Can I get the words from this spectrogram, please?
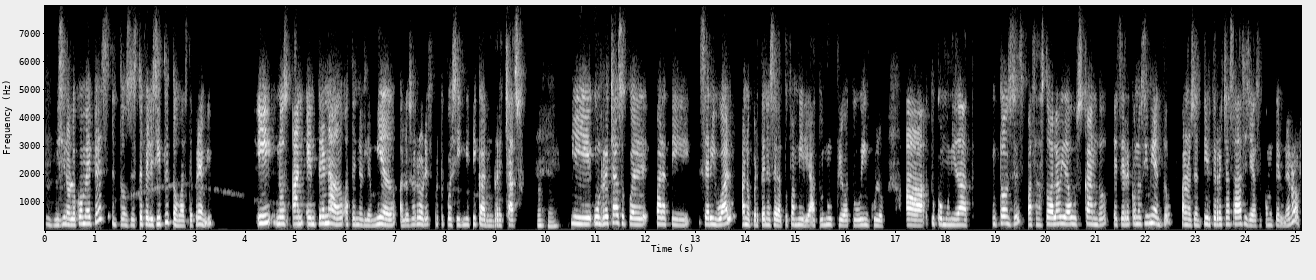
Y si no lo cometes, entonces te felicito y toma este premio. Y nos han entrenado a tenerle miedo a los errores porque puede significar un rechazo. Y un rechazo puede para ti ser igual a no pertenecer a tu familia, a tu núcleo, a tu vínculo, a tu comunidad. Entonces pasas toda la vida buscando ese reconocimiento para no sentirte rechazada si llegas a cometer un error.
